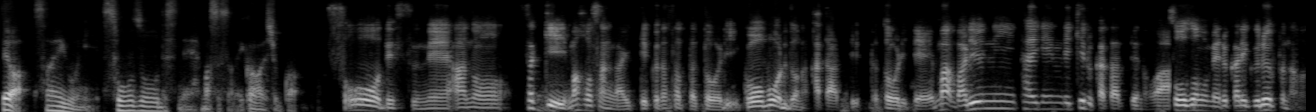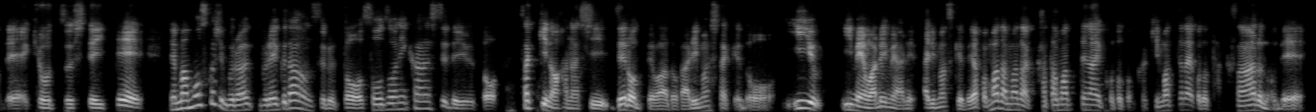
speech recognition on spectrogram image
では、最後に想像ですね。マスさん、いかがでしょうか？そうですね。あの、さっき、真帆さんが言ってくださった通り、ゴーボールドな方って言った通りで、まあ、バリューに体現できる方っていうのは、想像もメルカリグループなので共通していて、で、まあ、もう少しブラブレイクダウンすると、想像に関してで言うと、さっきの話、ゼロってワードがありましたけど、いい、いい面悪い面ありありますけど、やっぱまだまだ固まってないこととか決まってないことたくさんあるので、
